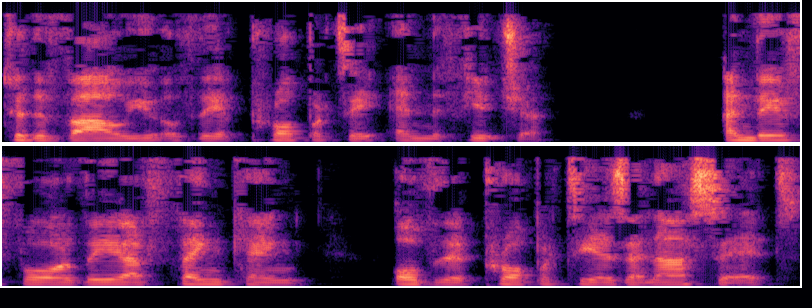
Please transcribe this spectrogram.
to the value of their property in the future. And therefore they are thinking of their property as an asset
